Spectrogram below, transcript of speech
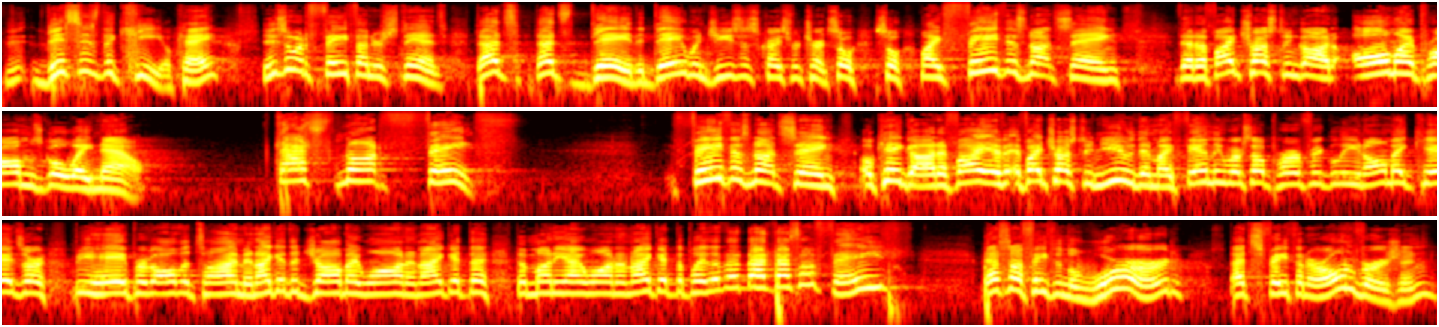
th- this is the key, okay? This is what faith understands. That's, that's day, the day when Jesus Christ returns. So, so my faith is not saying that if I trust in God, all my problems go away now. That's not faith. Faith is not saying, okay, God, if I, if, if, I trust in you, then my family works out perfectly and all my kids are behave all the time and I get the job I want and I get the, the money I want and I get the place. That, that, that's not faith. That's not faith in the Word. That's faith in our own version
